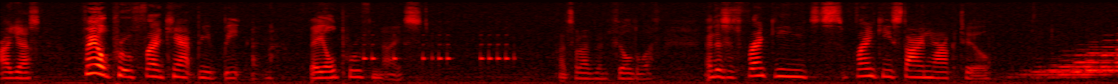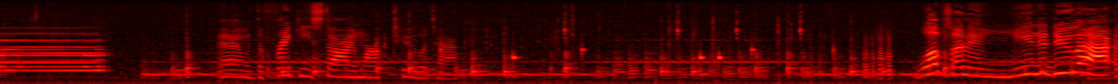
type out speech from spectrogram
I guess. Fail-proof Frank can't be beaten. Fail-proof, nice. That's what I've been filled with. And this is Frankie, Frankystein Mark II. And with the Frankystein Mark II attack. Whoops, I didn't mean to do that.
